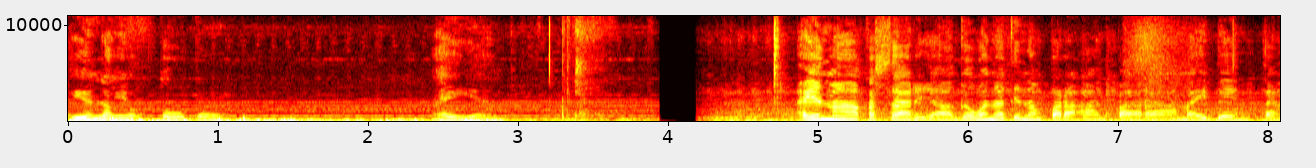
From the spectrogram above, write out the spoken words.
Ayun lang yung October. Ayan. Ayan mga kasari, ah, gawa natin ng paraan para maibenta.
